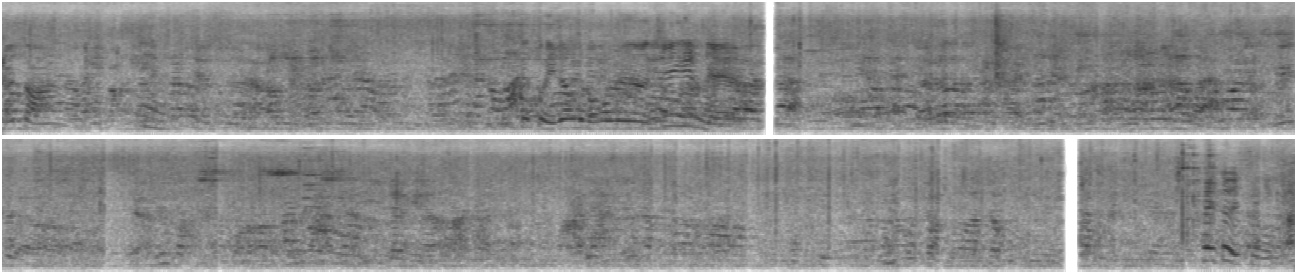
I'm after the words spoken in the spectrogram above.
별도 안 한다. 근데 또 이 정도 먹으면 찔긴데. 회도 있으니까.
